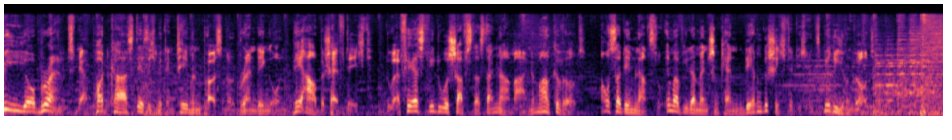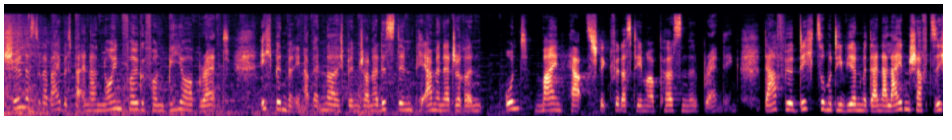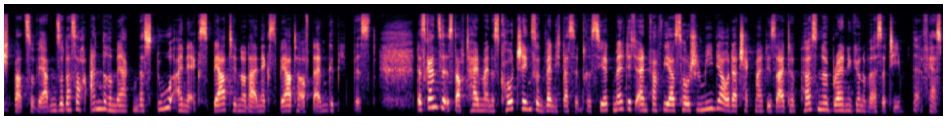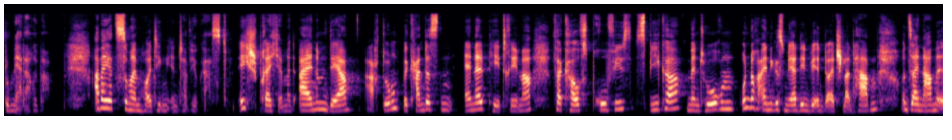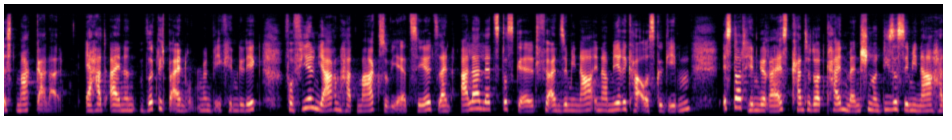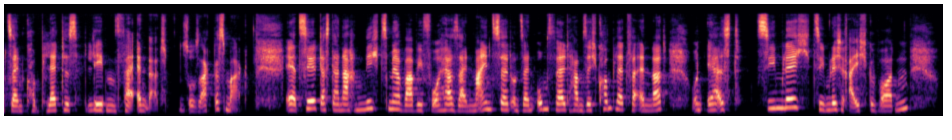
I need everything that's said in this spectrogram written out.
Be Your Brand, der Podcast, der sich mit den Themen Personal Branding und PR beschäftigt. Du erfährst, wie du es schaffst, dass dein Name eine Marke wird. Außerdem lernst du immer wieder Menschen kennen, deren Geschichte dich inspirieren wird. Schön, dass du dabei bist bei einer neuen Folge von Be Your Brand. Ich bin Verena Bender, ich bin Journalistin, PR-Managerin und mein Herz schlägt für das Thema Personal Branding. Dafür, dich zu motivieren, mit deiner Leidenschaft sichtbar zu werden, sodass auch andere merken, dass du eine Expertin oder ein Experte auf deinem Gebiet bist. Das Ganze ist auch Teil meines Coachings und wenn dich das interessiert, melde dich einfach via Social Media oder check mal die Seite Personal Branding University. Da erfährst du mehr darüber. Aber jetzt zu meinem heutigen Interviewgast. Ich spreche mit einem der, Achtung, bekanntesten NLP-Trainer, Verkaufsprofis, Speaker, Mentoren und noch einiges mehr, den wir in Deutschland haben. Und sein Name ist Marc Gallal. Er hat einen wirklich beeindruckenden Weg hingelegt. Vor vielen Jahren hat Mark, so wie er erzählt, sein allerletztes Geld für ein Seminar in Amerika ausgegeben, ist dorthin gereist, kannte dort keinen Menschen und dieses Seminar hat sein komplettes Leben verändert. So sagt es Mark. Er erzählt, dass danach nichts mehr war wie vorher. Sein Mindset und sein Umfeld haben sich komplett verändert und er ist ziemlich, ziemlich reich geworden.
